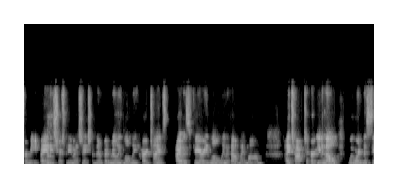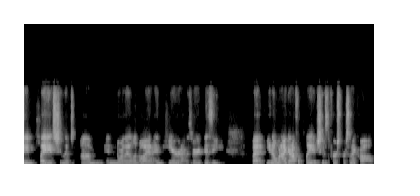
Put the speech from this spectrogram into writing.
for me by any stretch of the imagination. There have been really lonely, hard times. I was very lonely without my mom. I talked to her, even though we weren't in the same place. She lived um, in Northern Illinois, and I'm here, and I was very busy. But you know, when I got off a plane, she was the first person I called.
